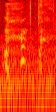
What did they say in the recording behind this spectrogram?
Ha ha!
